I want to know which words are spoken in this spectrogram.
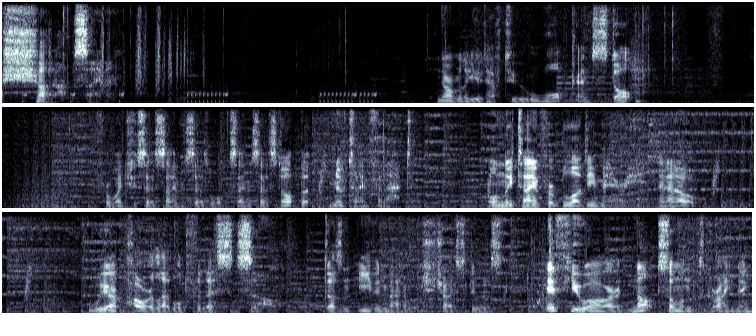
Shut up, Simon. Normally you'd have to walk and stop. For when she says Simon says walk, Simon says stop, but no time for that. Only time for Bloody Mary. Now, we are power leveled for this, so doesn't even matter what she tries to do us. If you are not someone that's grinding,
